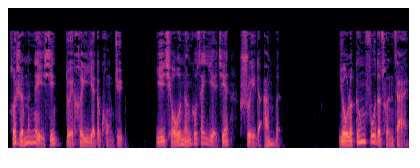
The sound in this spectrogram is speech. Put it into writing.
和人们内心对黑夜的恐惧，以求能够在夜间睡得安稳。有了更夫的存在，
